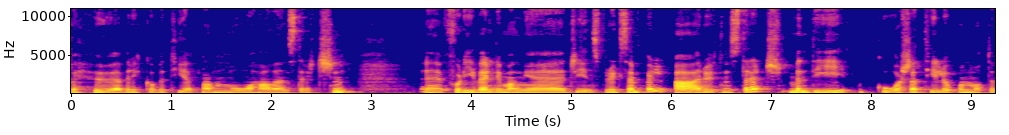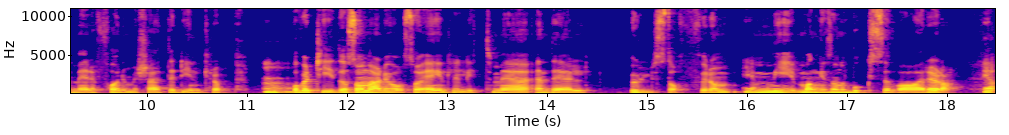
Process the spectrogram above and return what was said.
behøver ikke å bety at man må ha den stretchen. Eh, Fordi veldig mange jeans f.eks. er uten stretch, men de går seg til å på en måte mer former seg etter din kropp over tid. Og sånn er det jo også egentlig litt med en del ullstoffer og Ja. mye, mange sånne buksevarer, da. ja.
